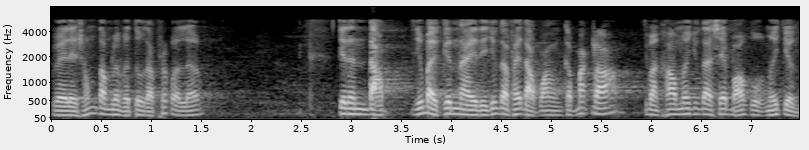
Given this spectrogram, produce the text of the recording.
về đời sống tâm linh và tu tập rất là lớn. Cho nên đọc những bài kinh này thì chúng ta phải đọc bằng cặp mắt đó chứ bằng không đó chúng ta sẽ bỏ cuộc nửa chừng.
